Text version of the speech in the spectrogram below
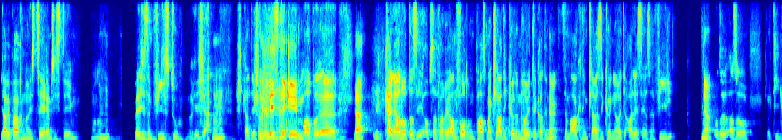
ja, wir brauchen ein neues CRM-System. Mhm. Welches empfiehlst du? Ja, mhm. Ich kann dir schon eine Liste geben, aber äh, ja. keine Ahnung, ob das ob es auf eure Anforderungen passt. Mal klar, die können heute, gerade in ja. dieser Marketing-Klasse, die können ja heute alle sehr, sehr viel. Ja. Oder? Also die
